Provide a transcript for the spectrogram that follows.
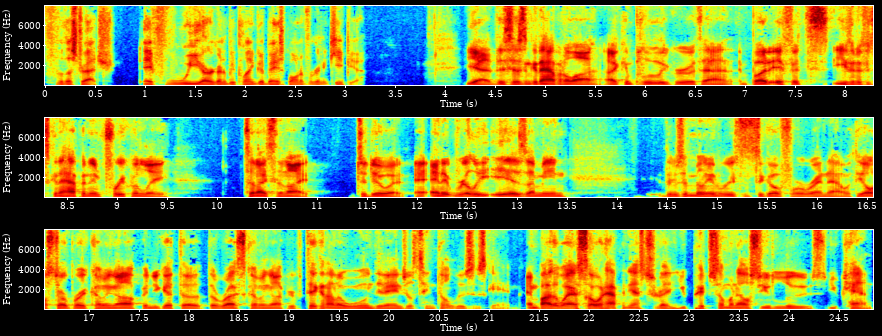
for the stretch. If we are going to be playing good baseball and if we're going to keep you, Yeah, this isn't going to happen a lot. I completely agree with that. But if it's even if it's going to happen infrequently, tonight's the night to do it. And it really is. I mean, there's a million reasons to go for it right now. With the All Star break coming up and you get the the rest coming up, you're taking on a wounded Angels team. Don't lose this game. And by the way, I saw what happened yesterday. You pitch someone else, you lose. You can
